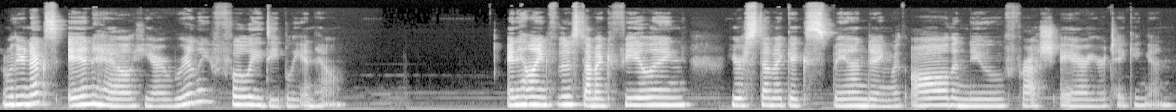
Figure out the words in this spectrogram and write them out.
And with your next inhale here, really fully deeply inhale. Inhaling through the stomach, feeling your stomach expanding with all the new, fresh air you're taking in.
